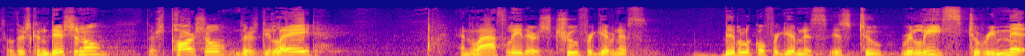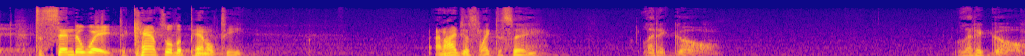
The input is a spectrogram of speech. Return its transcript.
So there's conditional, there's partial, there's delayed, and lastly, there's true forgiveness. Biblical forgiveness is to release, to remit, to send away, to cancel the penalty. And I just like to say, let it go. Let it go.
